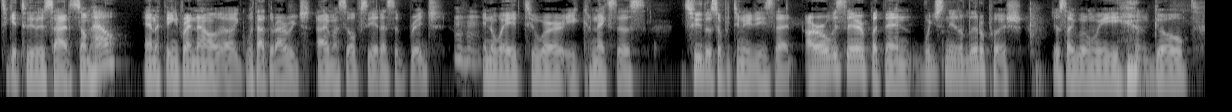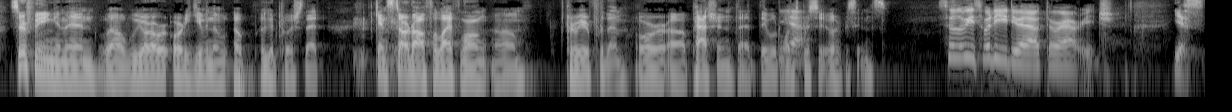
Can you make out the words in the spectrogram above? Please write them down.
to get to the other side somehow. And I think right now, like without that outreach, I myself see it as a bridge in a way to where it connects us to those opportunities that are always there, but then we just need a little push. Just like when we go surfing, and then well, we are already giving them a, a good push that can start off a lifelong um, career for them or uh, passion that they would want Yeah. to pursue ever since. So, Luis, what do you do at Outdoor Outreach? Yes.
